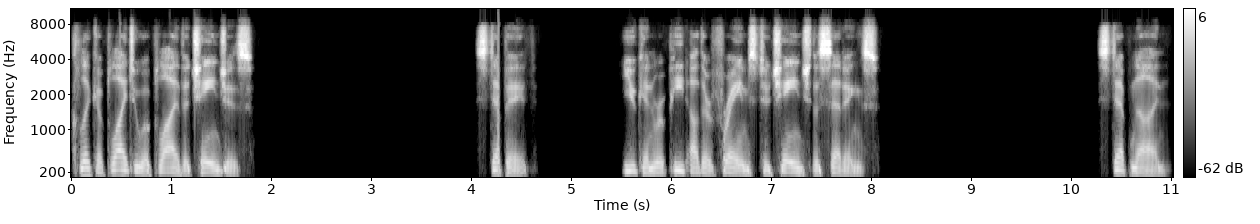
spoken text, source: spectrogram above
Click Apply to apply the changes. Step 8. You can repeat other frames to change the settings. Step 9.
